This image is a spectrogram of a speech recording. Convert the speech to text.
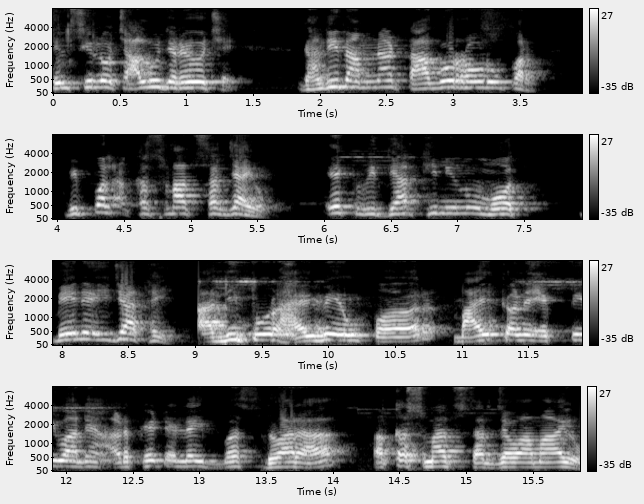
સિલસિલો ચાલુ જ રહ્યો છે. ગાંધીધામના ટાગોર રોડ ઉપર ટ્રિપલ અકસ્માત સર્જાયો. એક વિદ્યાર્થીનીનું મોત, બેને ઈજા થઈ. આદિપુર હાઈવે ઉપર બાઇક અને એક્ટિવાને અડફેટે લઈ બસ દ્વારા અકસ્માત સર્જવામાં આવ્યો.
